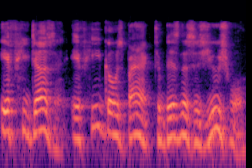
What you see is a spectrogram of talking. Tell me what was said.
if he doesn't, if he goes back to business as usual,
